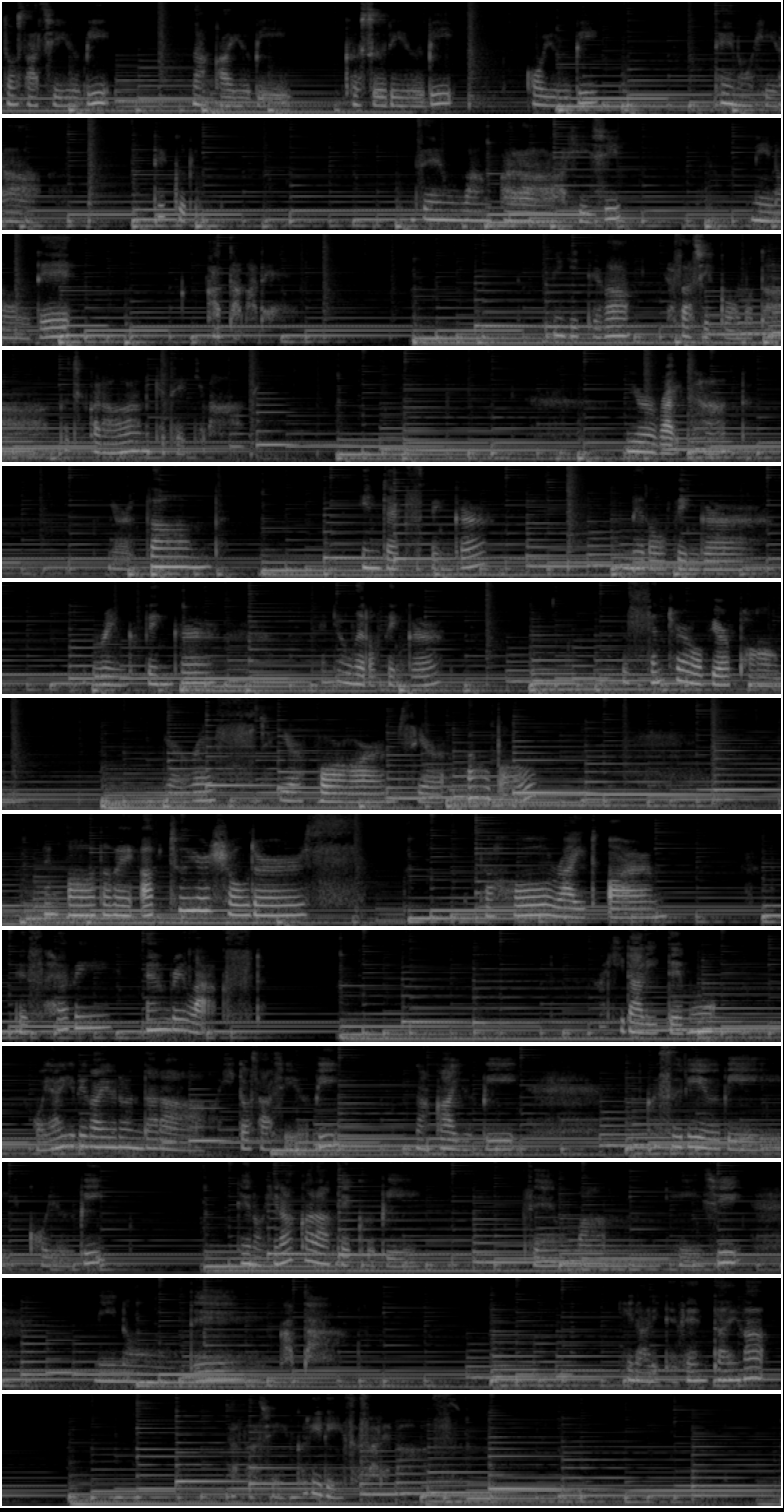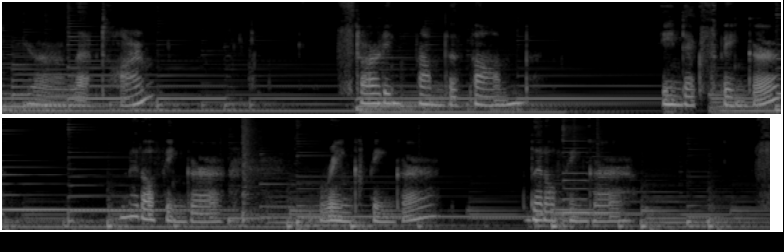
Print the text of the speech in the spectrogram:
人差し指中指薬指小指手のひら手首前腕から肘二の腕肩まで。右手が優しく重たく力が抜けていきます。Your right hand, your thumb, index finger, middle finger, ring finger, and your little finger, the center of your palm, your wrist, your forearms, your elbow, and all the way up to your shoulders the whole right arm is heavy and relaxed. 左手も親指が緩んだら人差し指、中指、薬指、小指、手のひらから手首、前腕、肘 リリースされます Your left arm starting from the thumb index finger middle finger ring finger, little finger,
